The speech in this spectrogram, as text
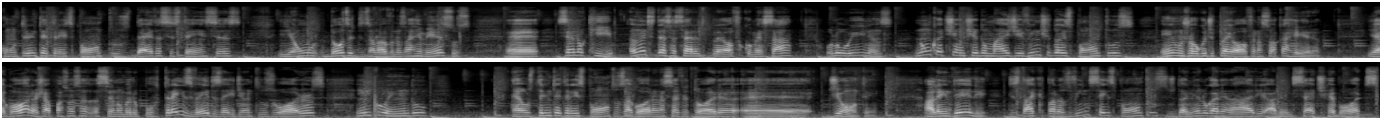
com 33 pontos, 10 assistências e 12 de 19 nos arremessos, é, sendo que antes dessa série de playoff começar, o Lou Williams nunca tinha tido mais de 22 pontos em um jogo de playoff na sua carreira. E agora já passou a ser número por três vezes aí diante dos Warriors, incluindo é, os 33 pontos agora nessa vitória é, de ontem. Além dele, destaque para os 26 pontos de Danilo Garinari, além de 7 rebotes,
